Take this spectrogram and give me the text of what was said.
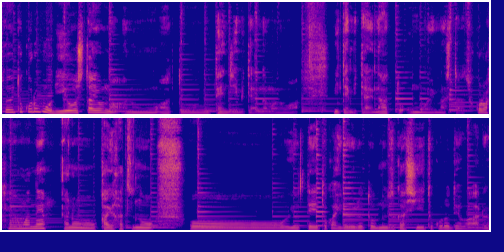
そういうところも利用したような、あの、アート展示みたいなものは見てみたいなと思いました。そこら辺はね、あの、開発の予定とかいろいろと難しいところではある。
